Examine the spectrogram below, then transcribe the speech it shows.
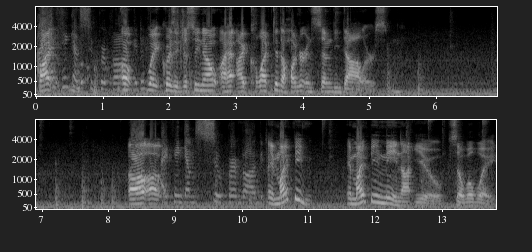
I, I think I'm super bugged. Oh, wait, Quizzy, just so you know, I, I collected $170. Uh, uh, I think I'm super bugged. it might be, it might be me, not you, so we'll wait.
